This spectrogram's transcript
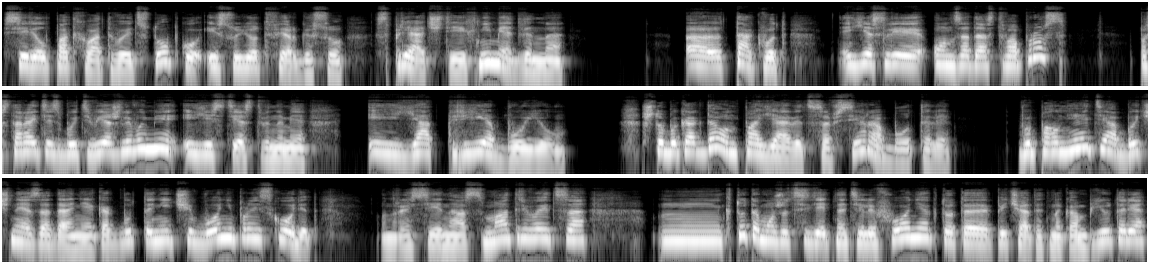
Сирил подхватывает стопку и сует Фергюсу. «Спрячьте их немедленно». «Э, «Так вот, если он задаст вопрос, постарайтесь быть вежливыми и естественными. И я требую, чтобы когда он появится, все работали. Выполняйте обычные задания, как будто ничего не происходит. Он рассеянно осматривается. Кто-то может сидеть на телефоне, кто-то печатать на компьютере,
